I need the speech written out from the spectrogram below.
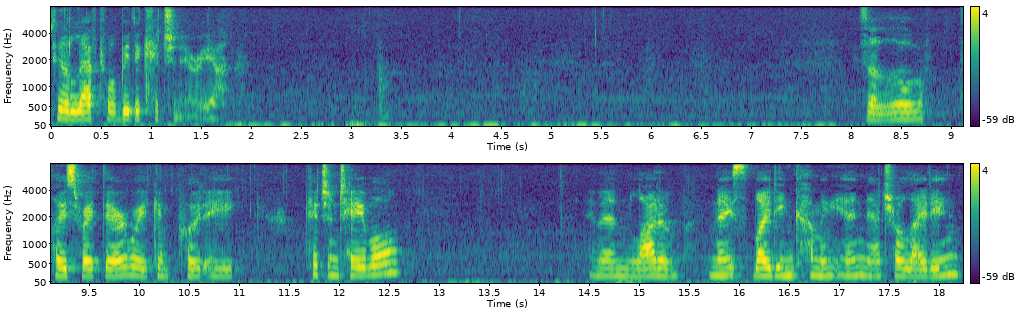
to the left will be the kitchen area. There's a little place right there where you can put a kitchen table and then a lot of nice lighting coming in, natural lighting.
